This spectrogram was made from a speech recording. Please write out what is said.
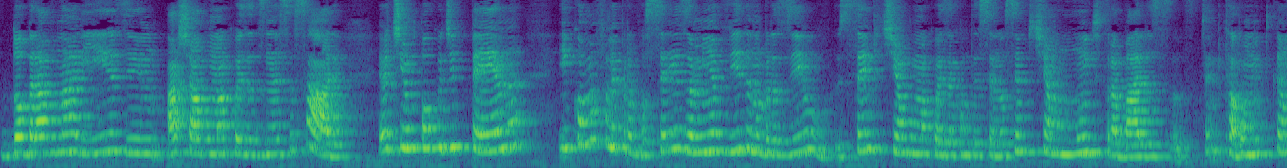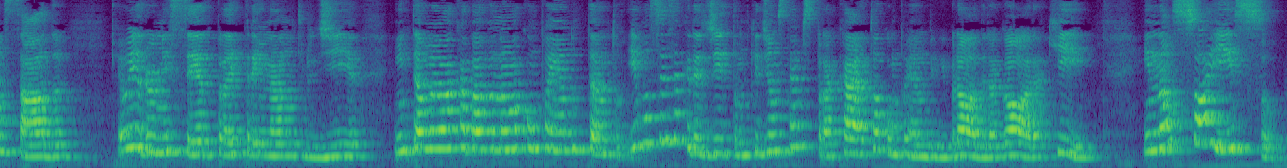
dobrava o nariz e achava uma coisa desnecessária. Eu tinha um pouco de pena e como eu falei para vocês, a minha vida no Brasil sempre tinha alguma coisa acontecendo, eu sempre tinha muito trabalho, sempre estava muito cansada. Eu ia dormir cedo para ir treinar no outro dia, então eu acabava não acompanhando tanto. E vocês acreditam que de uns tempos para cá eu tô acompanhando Big Brother agora aqui? E não só isso,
